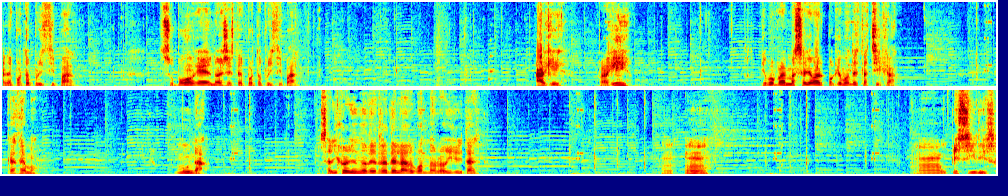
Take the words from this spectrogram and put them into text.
En el puerto principal. Supongo que no es este el puerto principal. Aquí. Por aquí. ¿Qué problemas a llevar el Pokémon de esta chica? ¿Qué hacemos? Muna. Salí corriendo detrás del ladrón cuando lo oí gritar. Mm, mm. Mm, es Iris.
